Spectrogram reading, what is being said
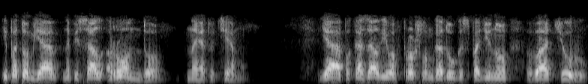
И потом я написал рондо на эту тему. Я показал его в прошлом году господину Ваатюру,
